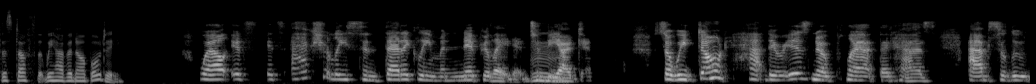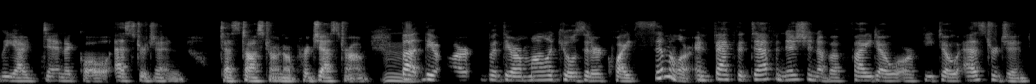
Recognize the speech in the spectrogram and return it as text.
the stuff that we have in our body. Well, it's it's actually synthetically manipulated to mm. be identical. So we don't have there is no plant that has absolutely identical estrogen testosterone or progesterone mm. but there are but there are molecules that are quite similar in fact the definition of a phyto or phytoestrogen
